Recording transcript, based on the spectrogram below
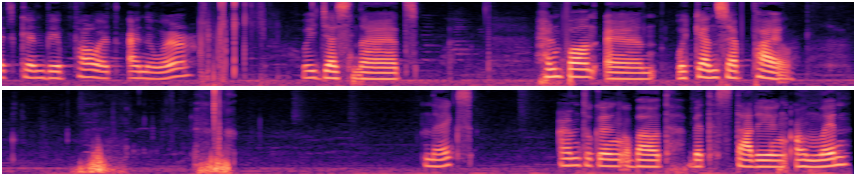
It can be powered anywhere. We just need handphone and we can save file. Next, I'm talking about bad studying online.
